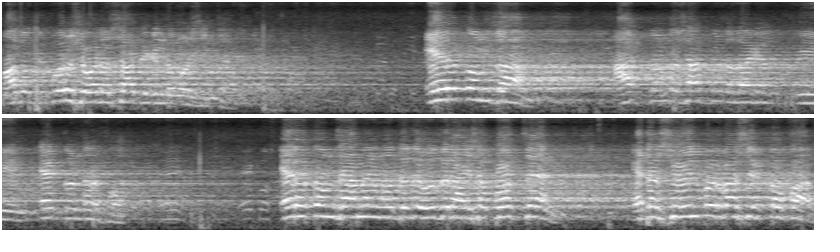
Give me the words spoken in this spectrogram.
মাধবদী পৌরসভাটার সাথে কিন্তু মসজিদটা। এরকম জাম, আট ঘণ্টা, সাত ঘণ্টা জায়গা এক ঘণ্টার পর এরকম জামের মধ্যে যে হুজুর আইসা পড়ছেন, এটা শহীদপুরবাসীর কপাল।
